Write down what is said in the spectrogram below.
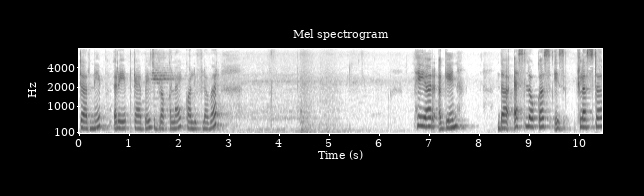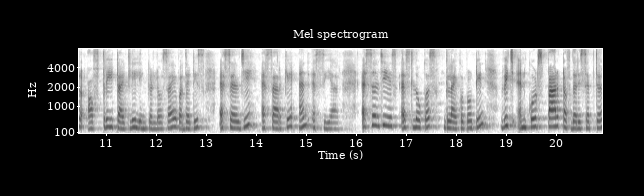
turnip, rape, cabbage, broccoli, cauliflower, Here again the S locus is cluster of three tightly linked loci that is SLG, SRK and SCR. SLG is S locus glycoprotein which encodes part of the receptor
